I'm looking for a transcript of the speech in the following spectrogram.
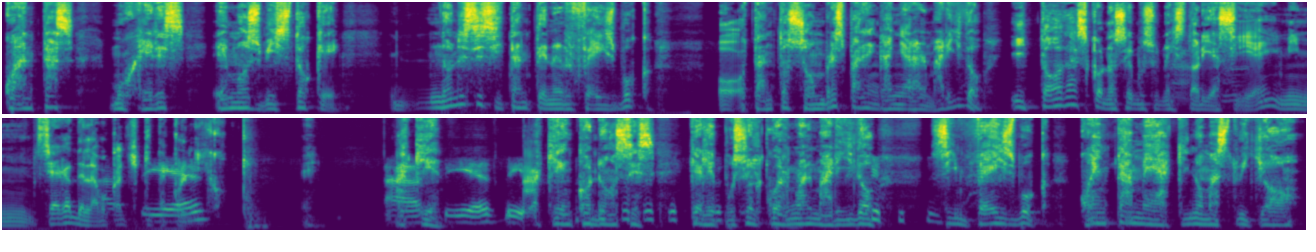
¿Cuántas mujeres hemos visto que no necesitan tener Facebook o tantos hombres para engañar al marido? Y todas conocemos una historia así, ¿eh? Y ni se hagan de la boca chiquita con hijo. ¿Eh? ¿A quién? ¿A quién conoces que le puso el cuerno al marido sin Facebook? Cuéntame, aquí nomás tú y yo.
